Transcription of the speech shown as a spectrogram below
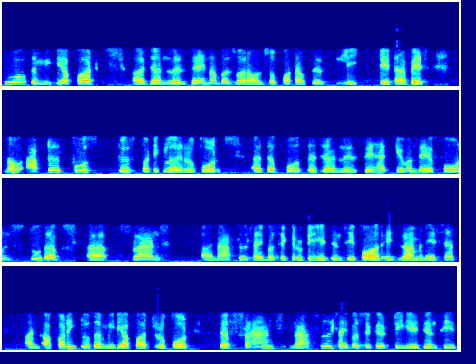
two of the Mediapart uh, journalists, their numbers were also part of this leaked database. Now, after post this particular report, uh, the, both the journalists, they had given their phones to the uh, France uh, National Cybersecurity Agency for examination. And according to the Mediapart report, the France National Cybersecurity Agency,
